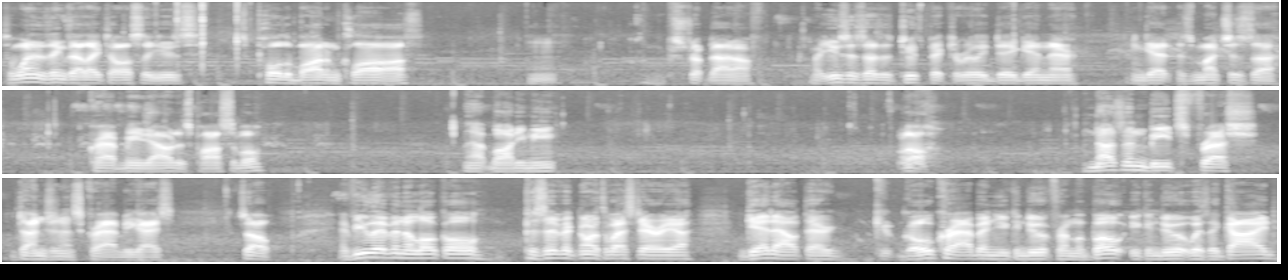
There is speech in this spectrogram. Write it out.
so one of the things I like to also use is pull the bottom claw off. Hmm. Strip that off. I use this as a toothpick to really dig in there and get as much as the crab meat out as possible. That body meat. Oh, nothing beats fresh Dungeness crab, you guys. So, if you live in the local Pacific Northwest area, get out there, go crabbing. You can do it from a boat, you can do it with a guide,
